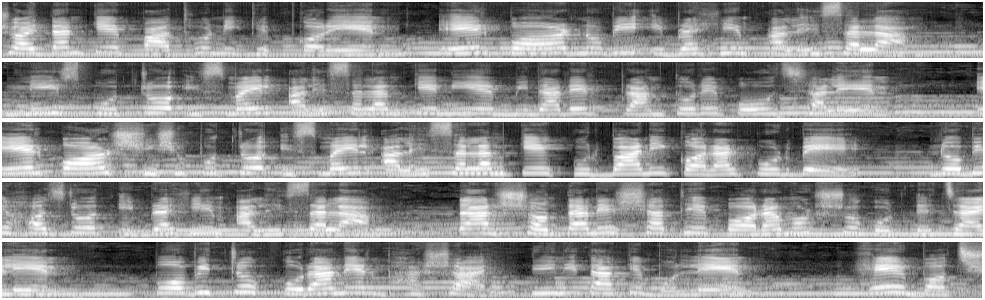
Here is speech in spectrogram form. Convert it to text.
শয়তানকে পাথর নিক্ষেপ করেন। এরপর নবী ইব্রাহিম আলাইসাল্লাম নিজ পুত্র ইসমাইল আলাইসাল্লামকে নিয়ে মিনারের প্রান্তরে পৌঁছালেন। এরপর শিশুপুত্র ইসমাইল আলাইসাল্লামকে কুরবানি করার পূর্বে নবী হজরত ইব্রাহিম আলাইসাল্লাম তার সন্তানের সাথে পরামর্শ করতে চাইলেন। পবিত্র কোরআনের ভাষায় তিনি তাকে বললেন, হে বৎস,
